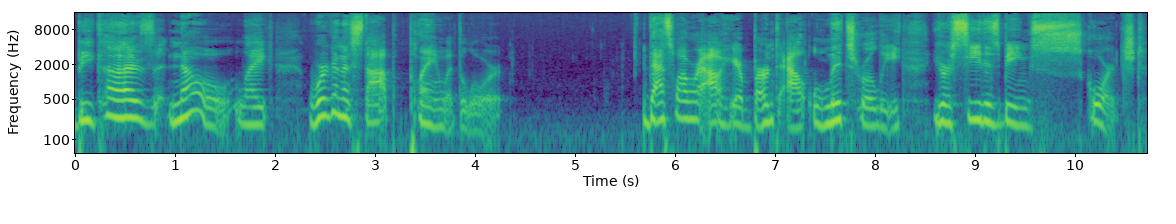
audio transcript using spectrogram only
Because no, like, we're going to stop playing with the Lord. That's why we're out here burnt out. Literally, your seed is being scorched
